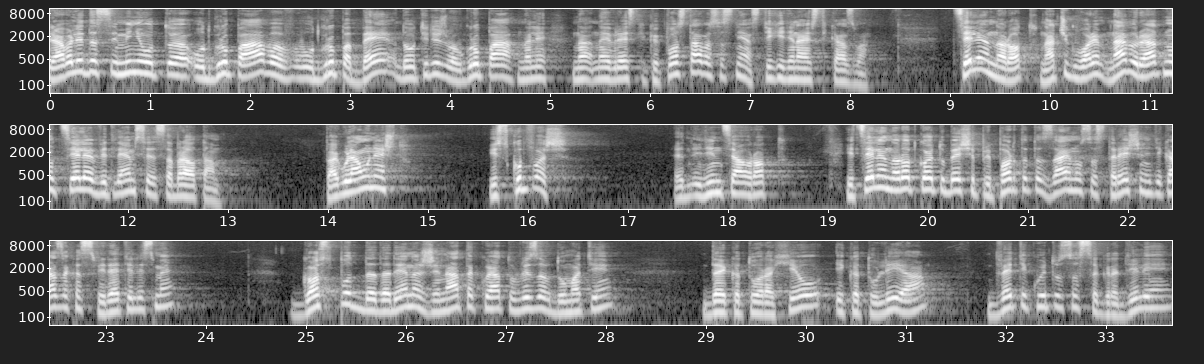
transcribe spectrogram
Трябва ли да се мине от, от група А в, от група Б, да отидеш в група А нали, на, на еврейски? Какво става с нея? Стих 11 казва. Целият народ, значи говорим, най-вероятно целият Витлеем се е събрал там. Това е голямо нещо. Изкупваш Един цял род. И целият народ, който беше при портата, заедно с старейшините, казаха, свидетели сме, Господ да даде на жената, която влиза в дома ти, да е като Рахил и като Лия, двете, които са съградили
